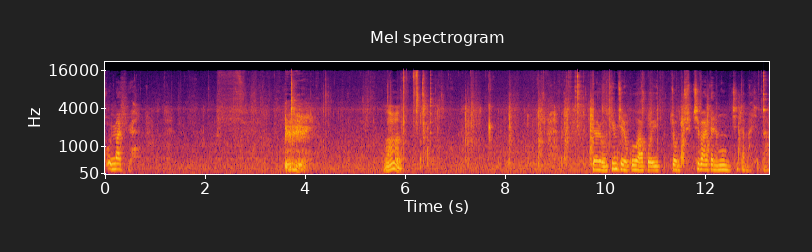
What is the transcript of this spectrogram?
꿀맛이야. 음. 여러분 김치를 구워갖고 이좀 칩칩할 때는 먹으면 진짜 맛있다.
